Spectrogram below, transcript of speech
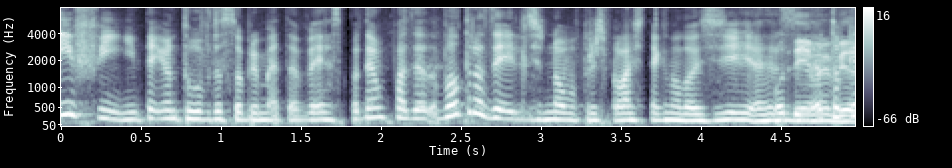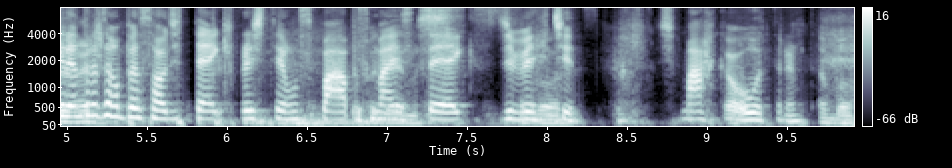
Enfim, tenho dúvidas sobre o metaverso. Podemos fazer. Vamos trazer ele de novo pra gente falar de tecnologia. Podemos, eu é tô querendo verdade. trazer um pessoal de tech pra gente ter uns papos mais Podemos. techs divertidos. A gente marca outra. Tá bom.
